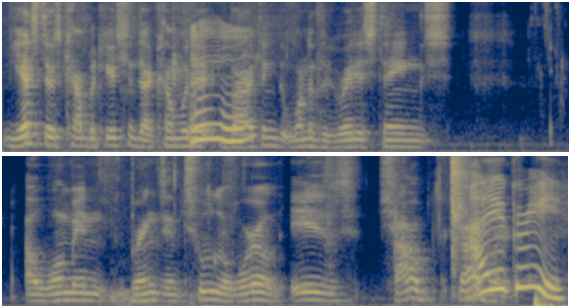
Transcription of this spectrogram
yes, there's complications that come with it, but I think that one of the greatest things a woman brings into the world is child. I agree.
